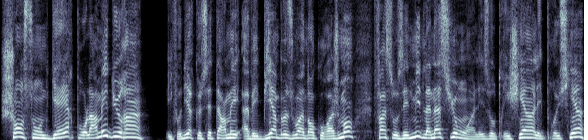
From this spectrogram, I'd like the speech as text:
Chanson de guerre pour l'armée du Rhin. Il faut dire que cette armée avait bien besoin d'encouragement face aux ennemis de la nation, hein, les Autrichiens, les Prussiens,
